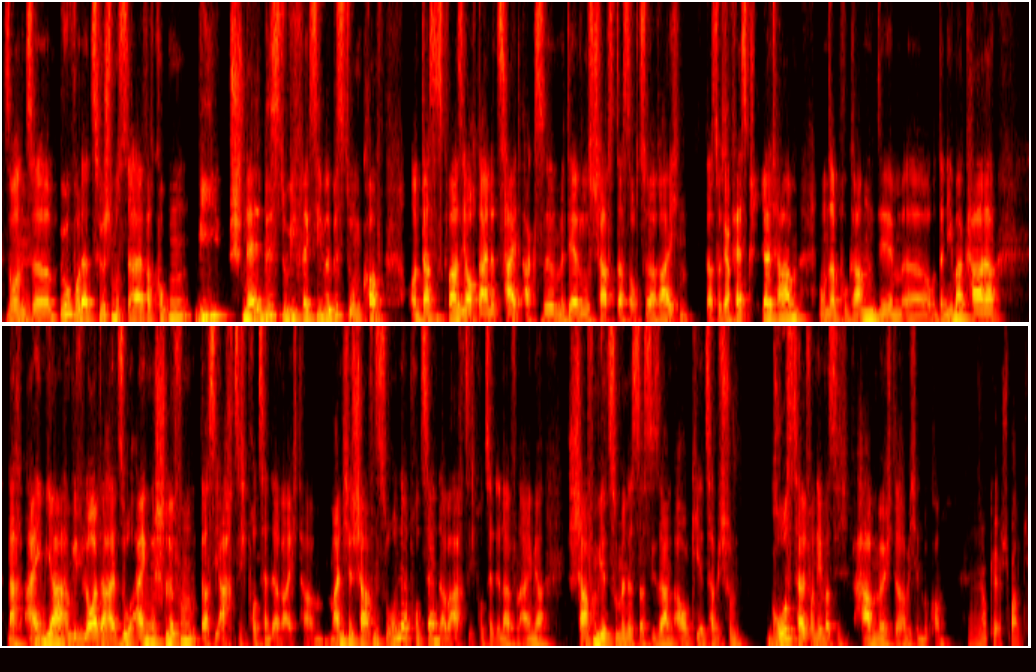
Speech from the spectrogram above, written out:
So, und mhm. äh, irgendwo dazwischen musst du einfach gucken, wie schnell bist du, wie flexibel bist du im Kopf. Und das ist quasi auch deine Zeitachse, mit der du es schaffst, das auch zu erreichen. Das, was ja. wir festgestellt haben in unserem Programm, dem äh, Unternehmerkader, nach einem Jahr haben wir die Leute halt so eingeschliffen, dass sie 80 Prozent erreicht haben. Manche schaffen es mhm. zu 100 Prozent, aber 80 Prozent innerhalb von einem Jahr schaffen wir zumindest, dass sie sagen, ah, okay, jetzt habe ich schon einen Großteil von dem, was ich haben möchte, habe ich hinbekommen. Mhm, okay, spannend.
